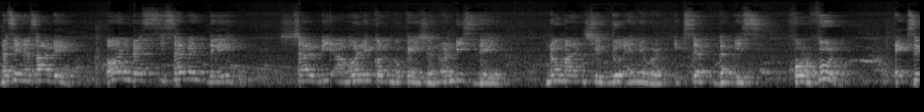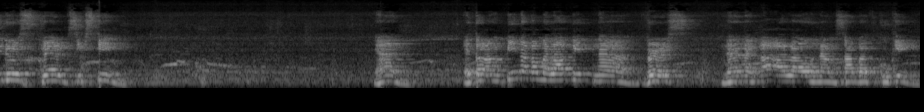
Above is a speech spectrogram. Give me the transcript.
na sinasabi, On the seventh day shall be a holy convocation. On this day, no man should do any work except that is for food. Exodus 12:16. Yan. Ito ang pinakamalapit na verse na nag-aalaw ng Sabbath cooking.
